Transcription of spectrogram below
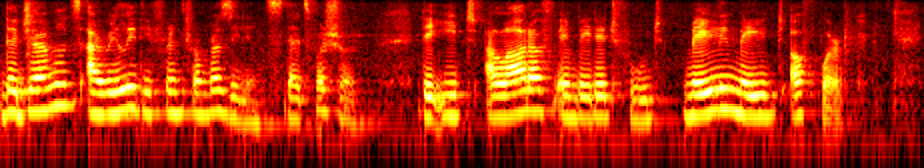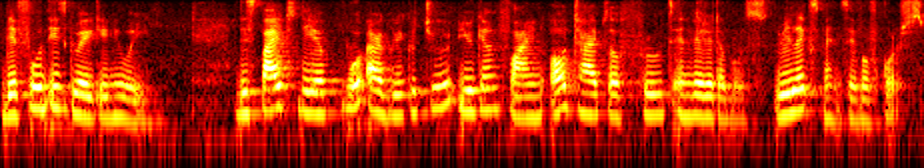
The Germans are really different from Brazilians, that's for sure. They eat a lot of embedded food, mainly made of pork. The food is great anyway. Despite their poor agriculture, you can find all types of fruits and vegetables, really expensive, of course.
